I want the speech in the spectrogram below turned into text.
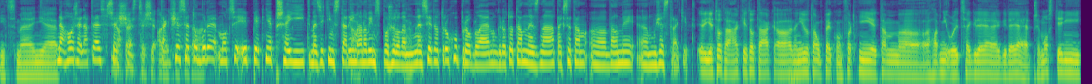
Nicméně... Nahoře, na té střeše. Na té střeše ano, Takže se to tak. bude bude moci i pěkně přejít mezi tím starým tak, a novým spořilovem. Tak. Dnes je to trochu problém, kdo to tam nezná, tak se tam uh, velmi uh, může ztratit. Je to tak, je to tak. Uh, není to tam úplně komfortní, je tam hlavní ulice, kde je, kde je přemostění,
